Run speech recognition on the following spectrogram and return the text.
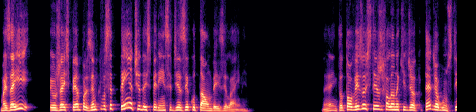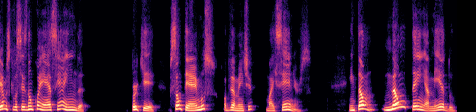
Mas aí eu já espero, por exemplo, que você tenha tido a experiência de executar um baseline. Né? Então, talvez eu esteja falando aqui de, até de alguns termos que vocês não conhecem ainda. Por quê? São termos, obviamente, mais sêniores. Então, não tenha medo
